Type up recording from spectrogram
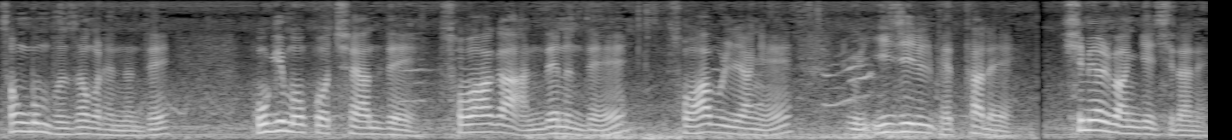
성분 분석을 했는데 고기 먹고 체한데 소화가 안 되는데 소화불량에 이질 배탈에 심혈관계 질환에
